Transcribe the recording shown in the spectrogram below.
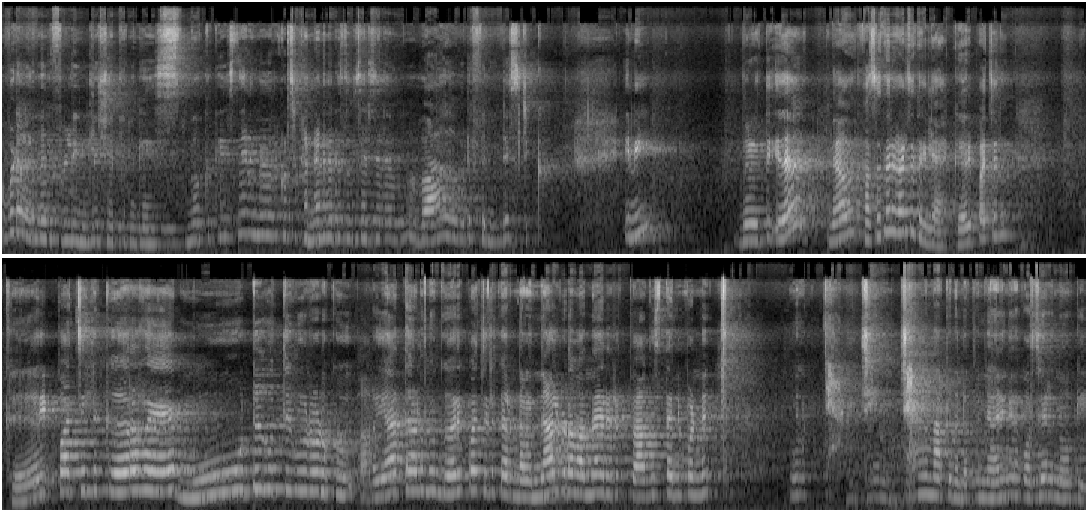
ഇവിടെ വരുന്ന ഫുൾ ഇംഗ്ലീഷ് ആയിരുന്നു കേസ് നോക്ക് കേസ് ഞാൻ നിങ്ങളെ കുറിച്ച് കണ്ണാടിതൊക്കെ സംസാരിച്ചാലോ? വാ ഇവിടെ ഫെന്റസ്റ്റിക് ഇനി ഇത് ഞാൻ ഫസ്റ്റ് കാണിച്ചതില്ലേ കയറിപ്പച്ചൻ കയറിപ്പാച്ചലിൽ കയറവേ മൂട്ട് കുത്തി വീട് കൊടുക്കൂ. അറിയാത്ത ആളൊന്നും കയറിപ്പച്ചൽ കയറണ്ടാവും എന്നാൽ ഇവിടെ വന്ന ഒരു പാകിസ്ഥാനി പെണ്ണ് നാക്കുന്നുണ്ട് അപ്പം ഞാനിങ്ങനെ കുറച്ച് നേരം നോക്കി.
